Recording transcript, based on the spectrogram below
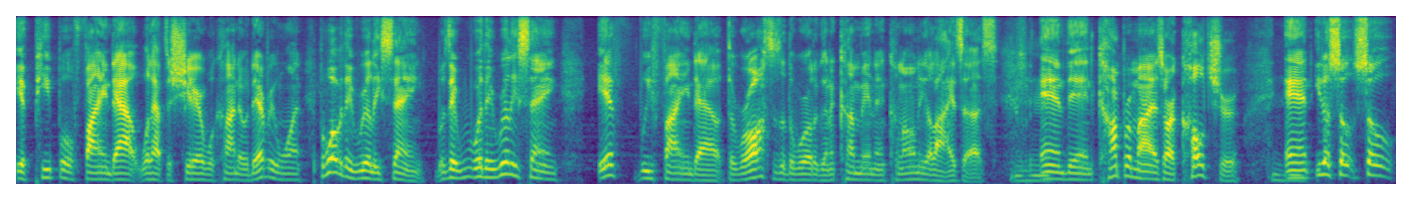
if people find out, we'll have to share Wakanda with everyone. But what were they really saying? Was they were they really saying? If we find out the Rosses of the world are going to come in and colonialize us, mm-hmm. and then compromise our culture, mm-hmm. and you know, so so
